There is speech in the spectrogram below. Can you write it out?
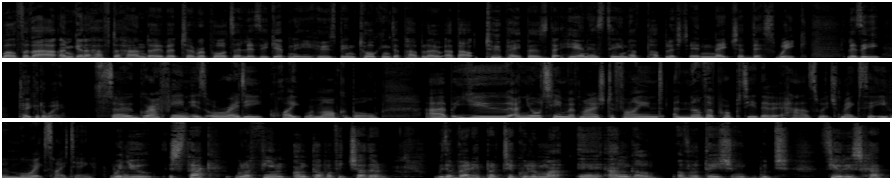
Well, for that, I'm going to have to hand over to reporter Lizzie Gibney, who's been talking to Pablo about two papers that he and his team have published in Nature this week. Lizzie, take it away. So, graphene is already quite remarkable, uh, but you and your team have managed to find another property that it has, which makes it even more exciting. When you stack graphene on top of each other with a very particular ma- uh, angle of rotation, which theorists had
